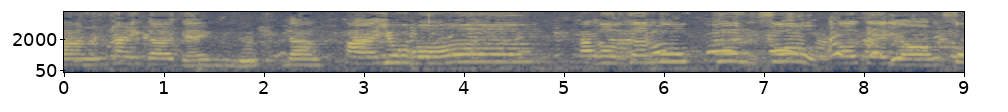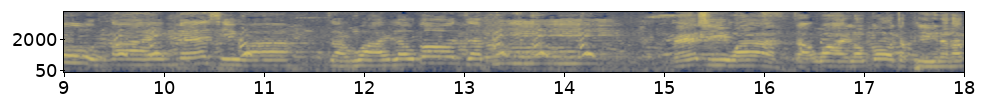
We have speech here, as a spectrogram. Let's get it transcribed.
ลังให้กาแก่งดุดังพายุโหมเราจะลุกขึ้นสู้เราจะยอมสู้ตายแม้ชีวาจะวายเราก็จะพี แม้ชีวาจะวายเราก็จะพีนะครับ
